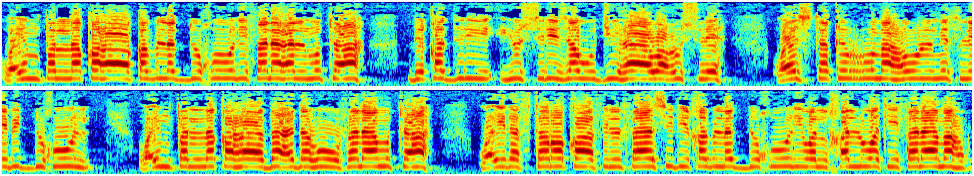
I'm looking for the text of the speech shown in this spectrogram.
وإن طلقها قبل الدخول فلها المتعة بقدر يسر زوجها وعسره ويستقر مهر المثل بالدخول. وإن طلقها بعده فلا متعة وإذا افترقا في الفاسد قبل الدخول والخلوة فلا مهر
